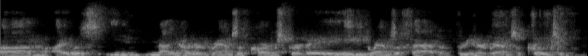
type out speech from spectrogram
um, I was eating 900 grams of carbs per day, 80 grams of fat, and 300 grams of protein.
